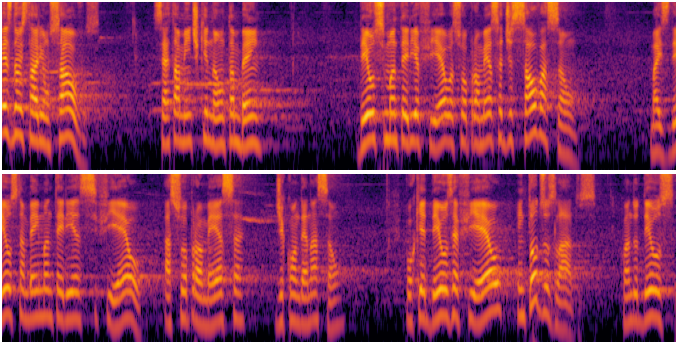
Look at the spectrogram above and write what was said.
eles não estariam salvos? Certamente que não também. Deus se manteria fiel à sua promessa de salvação, mas Deus também manteria-se fiel à sua promessa de condenação. Porque Deus é fiel em todos os lados. Quando Deus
